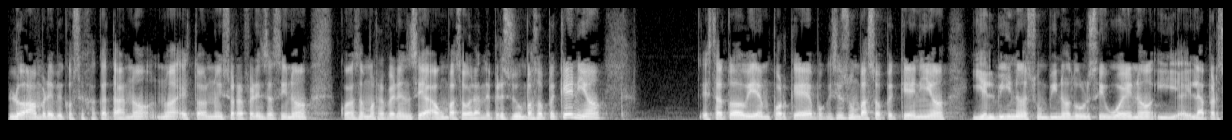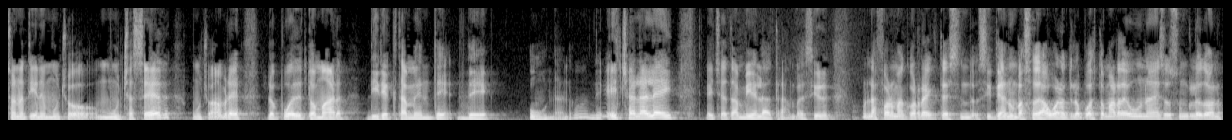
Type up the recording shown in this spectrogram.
lo hambre me coseja catá. No, no, esto no hizo referencia, sino cuando hacemos referencia a un vaso grande. Pero si es un vaso pequeño, está todo bien. ¿Por qué? Porque si es un vaso pequeño y el vino es un vino dulce y bueno y, la persona tiene mucho, mucha sed, mucho hambre, lo puede tomar directamente de una. ¿no? Echa la ley, echa también la trampa. Es decir, una forma correcta es si te dan un vaso de agua, no te lo puedes tomar de una, eso es un glotón,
